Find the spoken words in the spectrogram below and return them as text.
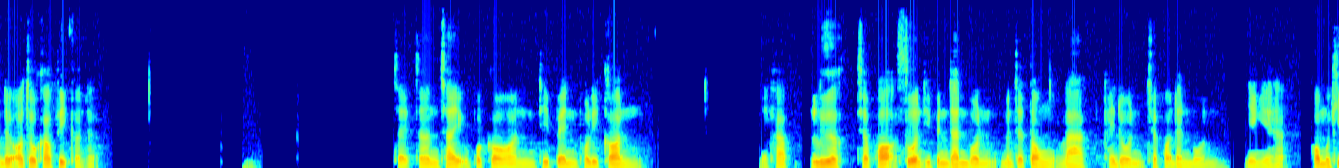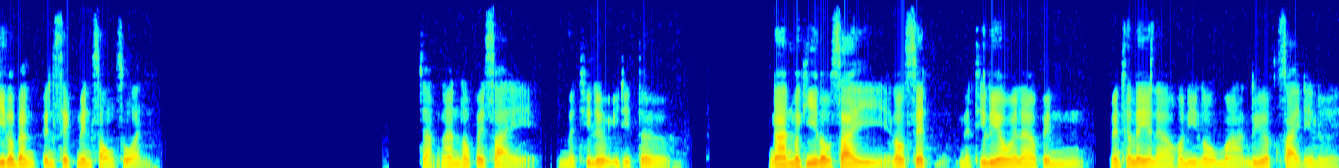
เลือกออโตกราฟิกก่อนฮะจากนั้นใช้อุปกรณ์ที่เป็นโพลีกอน นะครับ เลือกเฉพาะส่วนที่เป็นด้านบน มันจะต้องลากให้โดนเฉพาะด้านบน อย่างเงี้ยฮะเพราะเมื่อกี้เราแบ่งเป็นเซกเมนต์สองส่วน จากนั้นเราไปใส่ material editor งานเมื่อกี้เราใส่เราเซต material ไว้แล้วเป็น mental a y แล้ว คราวนี้เรามาเลือกใส่ได้เลย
